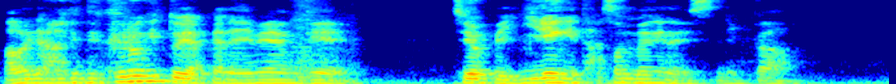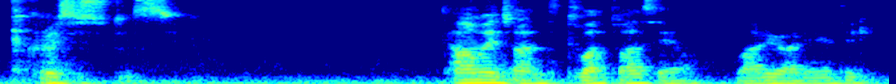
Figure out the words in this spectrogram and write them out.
아 그냥 아 근데 그러기 또 약간 애매한 게 제 옆에 일행이 다섯 명이나 있으니까 그러실 수도 있어요. 다음에 저한테 두바투 하세요. 와리와리 해드릴게요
